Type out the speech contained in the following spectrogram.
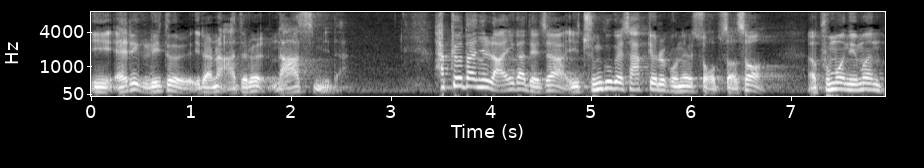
이 에릭 리들이라는 아들을 낳았습니다. 학교 다닐 나이가 되자 이 중국에서 학교를 보낼 수 없어서 부모님은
